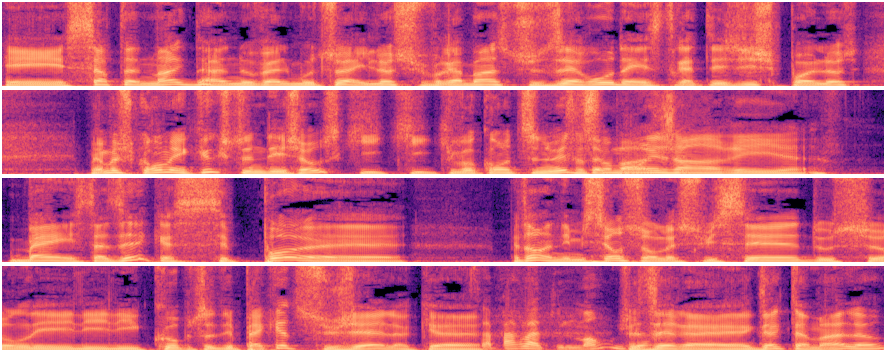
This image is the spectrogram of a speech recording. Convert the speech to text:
Et certainement que dans la nouvelle mouture, et là, je suis vraiment, je suis zéro dans les stratégies, je suis pas là. Mais moi, je suis convaincu que c'est une des choses qui, qui, qui va continuer Que de se soit moins passer. genré. euh. Ben, c'est-à-dire que c'est pas... euh, mettons, une émission sur le suicide ou sur les, les, les couples, sur des paquets de sujets là, que... Ça parle à tout le monde. Je veux là. dire, euh, exactement, là.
